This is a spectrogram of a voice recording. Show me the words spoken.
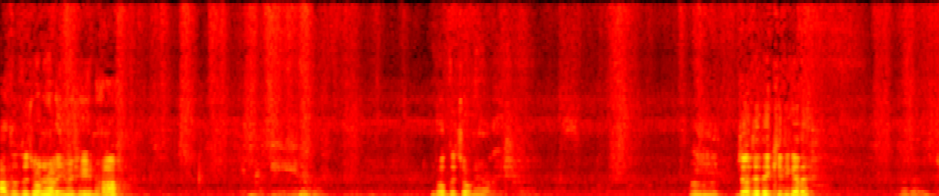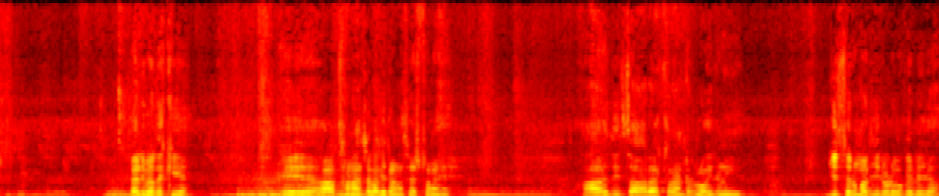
ਆ ਦੁੱਧ ਚੋਣੇ ਵਾਲੀ ਮਸ਼ੀਨ ਹਾਂ ਦੁੱਧ ਚੋਣੇ ਵਾਲੀ। ਜਦ ਦੇਖੀ ਦੀ ਕਦੇ? ਪਹਿਲੀ ਵਾਰ ਦੇਖੀ ਆ? ਇਹ ਆ ਥਾਣਾ ਚ ਲੱਗ ਜਾਣਾ ਸਿਸਟਮ ਇਹ? ਆ ਇਹਦੀ ਤਾਰ ਹੈ ਕਰੰਟ ਨਾਲ ਲੱਗ ਜਾਣੀ ਹੈ ਜਿੱਥੇ ਨੂੰ ਮਰਜ਼ੀ ਰੋੜੋ ਕੇ ਲੈ ਜਾ।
